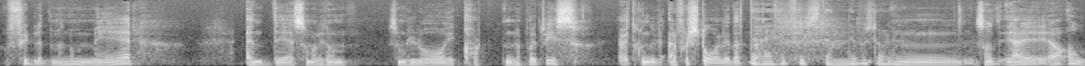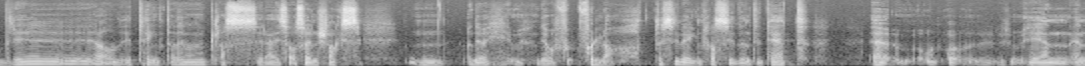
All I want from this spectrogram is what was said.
Å fylle det med noe mer enn det som, liksom, som lå i kortene, på et vis. Jeg vet ikke om det er forståelig, dette. Det er fullstendig forståelig. Mm, sånn jeg, jeg, har aldri, jeg, har aldri, tenkt at en klassereise, altså en slags mm, det, å, det, å, forlate sin egen klasseidentitet Eh, en, en,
